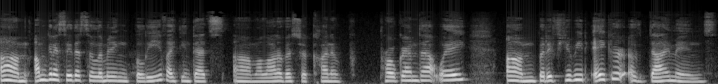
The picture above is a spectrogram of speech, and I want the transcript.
um i'm to say that's a limiting belief i think that's um a lot of us are kind of programmed that way um but if you read acre of diamonds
